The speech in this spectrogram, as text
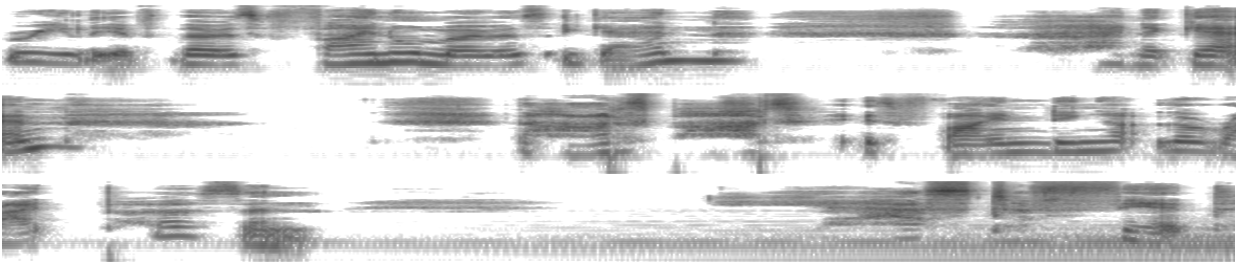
relive those final moments again and again. The hardest part is finding the right person. He has to fit.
